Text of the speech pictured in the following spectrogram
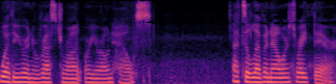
whether you're in a restaurant or your own house. That's 11 hours right there.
